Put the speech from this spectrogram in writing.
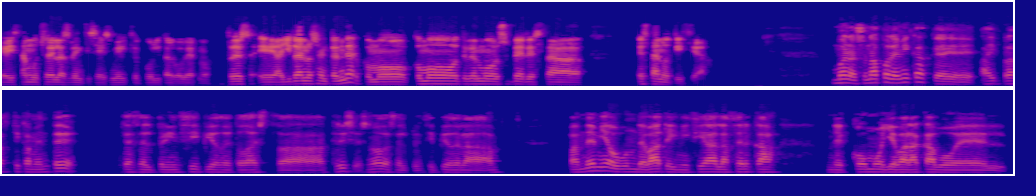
dista mucho de las 26.000 que publica el gobierno. Entonces, eh, ayúdanos a entender cómo, cómo debemos ver esta, esta noticia. Bueno, es una polémica que hay prácticamente desde el principio de toda esta crisis, ¿no? Desde el principio de la pandemia hubo un debate inicial acerca de cómo llevar a cabo el,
